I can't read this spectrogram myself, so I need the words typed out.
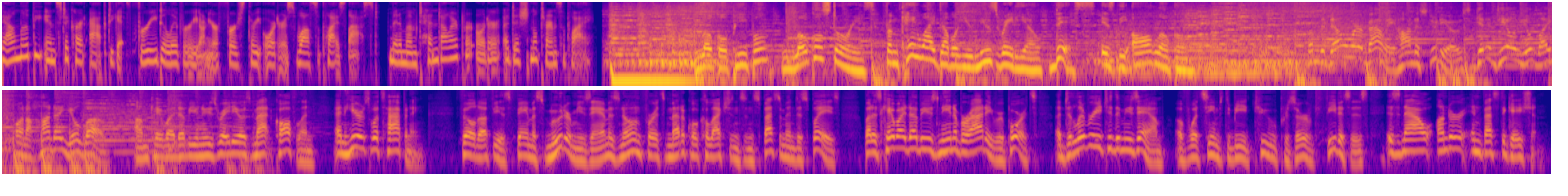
Download the Instacart app to get free delivery on your first three orders while supplies last. Minimum $10 per order, additional term supply. Local people, local stories. From KYW News Radio, this is the All Local. From the Delaware Valley Honda Studios, get a deal you'll like on a Honda you'll love. I'm KYW News Radio's Matt Coughlin, and here's what's happening. Philadelphia's famous Mütter Museum is known for its medical collections and specimen displays, but as KYW's Nina Barati reports, a delivery to the museum of what seems to be two preserved fetuses is now under investigation.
